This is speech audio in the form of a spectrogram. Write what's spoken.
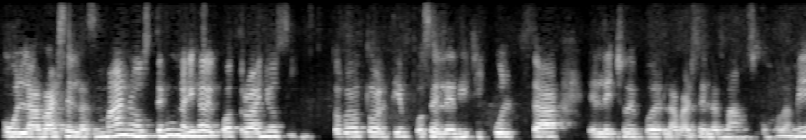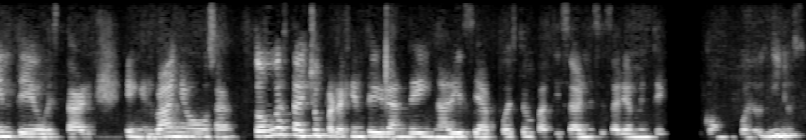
o lavarse las manos. Tengo una hija de cuatro años y todo, todo el tiempo se le dificulta el hecho de poder lavarse las manos cómodamente o estar en el baño. O sea, todo está hecho para gente grande y nadie se ha puesto a empatizar necesariamente con, con los niños.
